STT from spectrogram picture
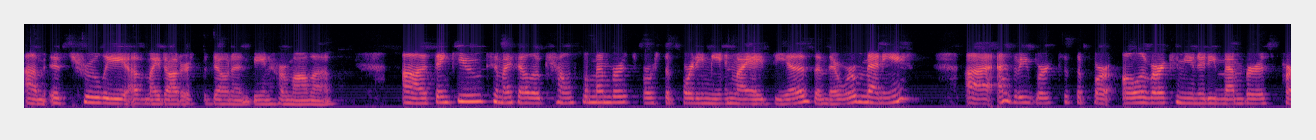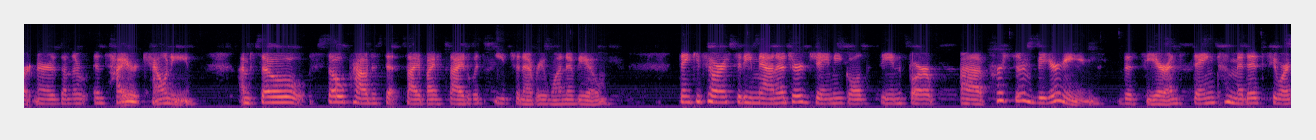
um, is truly of my daughter, Sedona, and being her mama. Uh, thank you to my fellow council members for supporting me and my ideas, and there were many uh, as we work to support all of our community members, partners, and the entire county. I'm so, so proud to sit side by side with each and every one of you. Thank you to our city manager, Jamie Goldstein, for uh, persevering this year and staying committed to our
